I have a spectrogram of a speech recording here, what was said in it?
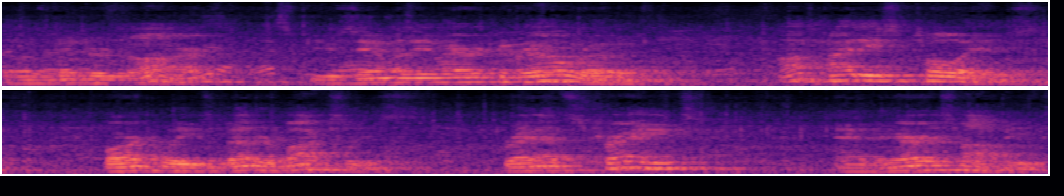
Those vendors are Museum of the American Railroad, Aunt Heidi's Toys, Barclays Better Boxes, Brad's Trains, and Harris Hobbies.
